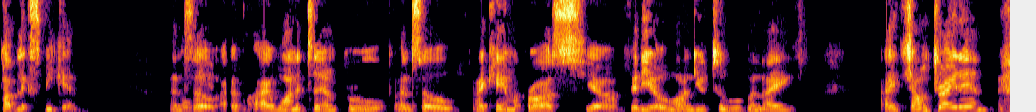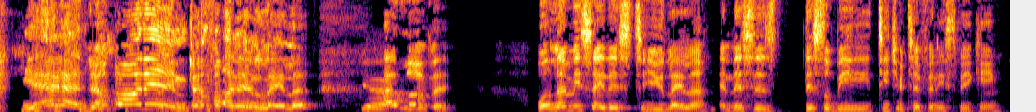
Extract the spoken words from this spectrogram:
public speaking. And okay. so I, I wanted to improve. And so I came across your video on YouTube and I I jumped right in. yeah, jump on in. Jump on yeah. in, Leila. Yeah. I love it. Well, let me say this to you, Leila, and this is this will be teacher Tiffani speaking.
